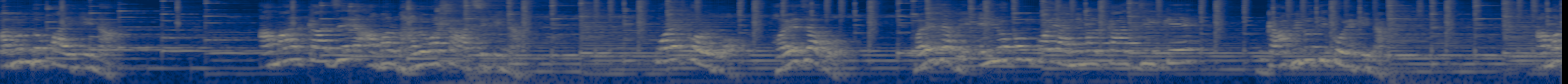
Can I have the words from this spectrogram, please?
আনন্দ পাই কিনা? আমার কাজে আমার ভালোবাসা আছে কিনা? পরে করব, হয়ে যাব, হয়ে যাবে এই রকম করে আমি আমার কাজটিকে গাফিলতি করি কিনা? আমার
